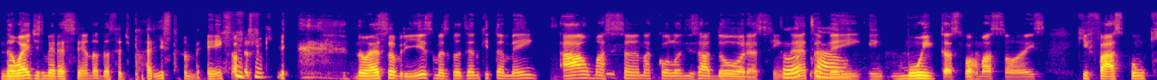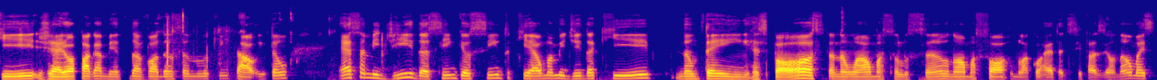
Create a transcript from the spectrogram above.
Não é desmerecendo a dança de Paris também, acho que não é sobre isso, mas estou dizendo que também há uma sana colonizadora, assim, né, Total. né? Também em muitas formações que faz com que gere o apagamento da avó dançando no quintal. Então, essa medida, assim, que eu sinto que é uma medida que não tem resposta, não há uma solução, não há uma fórmula correta de se fazer ou não, mas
